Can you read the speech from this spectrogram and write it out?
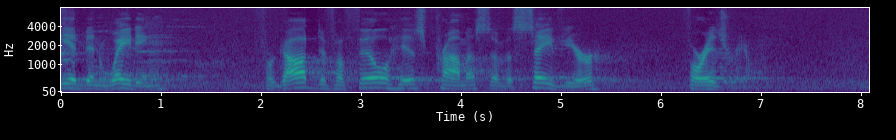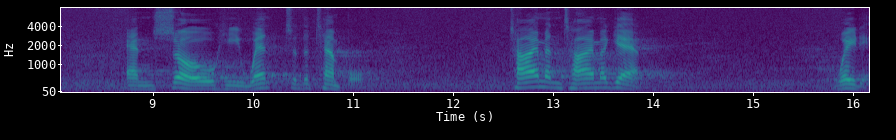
he had been waiting for God to fulfill his promise of a Savior for Israel. And so he went to the temple, time and time again, waiting.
